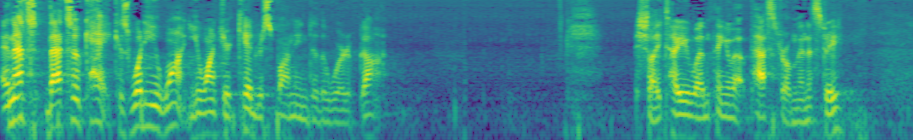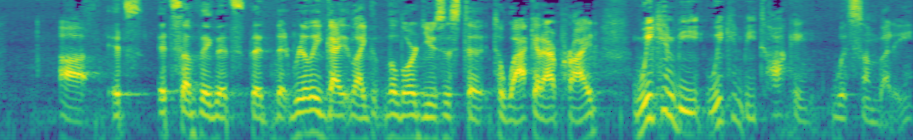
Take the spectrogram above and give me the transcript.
And that's, that's okay, because what do you want? You want your kid responding to the Word of God. Shall I tell you one thing about pastoral ministry? Uh, it's, it's something that's, that, that really guy, like the Lord uses to, to whack at our pride. We can, be, we can be talking with somebody,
